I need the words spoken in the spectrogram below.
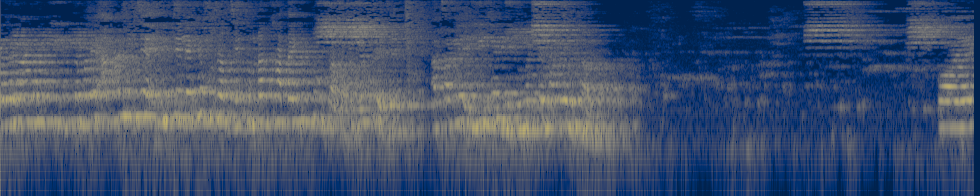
এখানে আমরা কি লিখতে পারি আমরা নিচে নিচে লিখে বোঝাচ্ছি তোমরা খাতায় কিন্তু উঠাবো ঠিক আছে যে আচ্ছা আমি লিখে দিই তোমরা এর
